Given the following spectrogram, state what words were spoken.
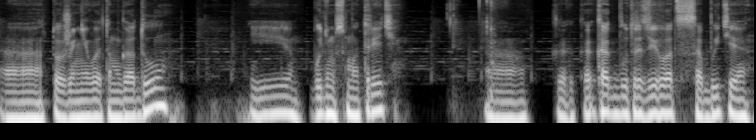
а, тоже не в этом году. И будем смотреть, а, как, будут развиваться события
